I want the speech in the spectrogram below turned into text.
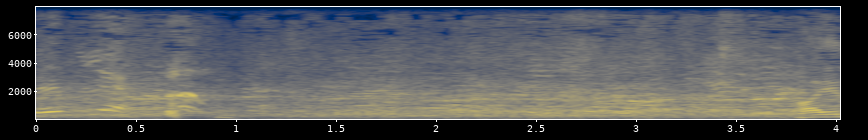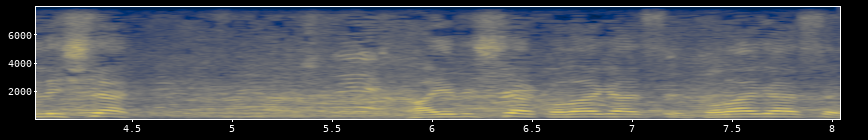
Ne bile. Hayırlı işler. Hayırlı işler. Kolay gelsin. Kolay gelsin.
